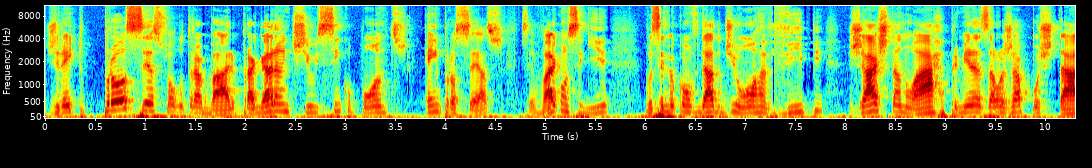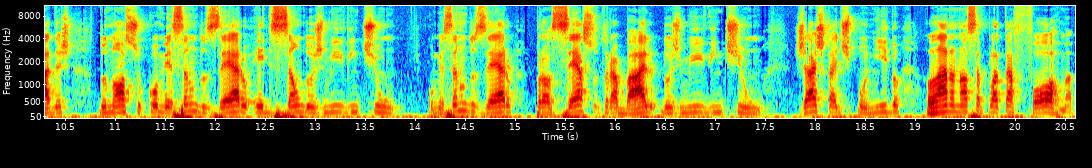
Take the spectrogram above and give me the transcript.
direito processual do trabalho, para garantir os cinco pontos em processo. Você vai conseguir. Você é meu convidado de honra, VIP, já está no ar, primeiras aulas já postadas do nosso Começando do Zero, edição 2021. Começando do Zero, Processo do Trabalho 2021. Já está disponível lá na nossa plataforma,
